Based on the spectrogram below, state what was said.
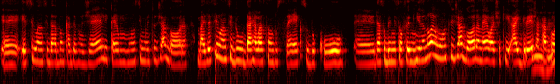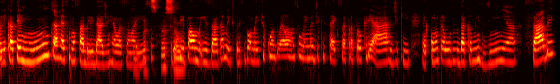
é, esse lance da bancada evangélica é um lance muito de agora. Mas esse lance do, da relação do sexo, do corpo, é, da submissão feminina não é um lance de agora, né? Eu acho que a Igreja uhum. Católica tem muita responsabilidade em relação a isso. Principal, exatamente, principalmente quando ela lança o lema de que sexo é para procriar, de que é contra o uso da camisinha, sabe?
